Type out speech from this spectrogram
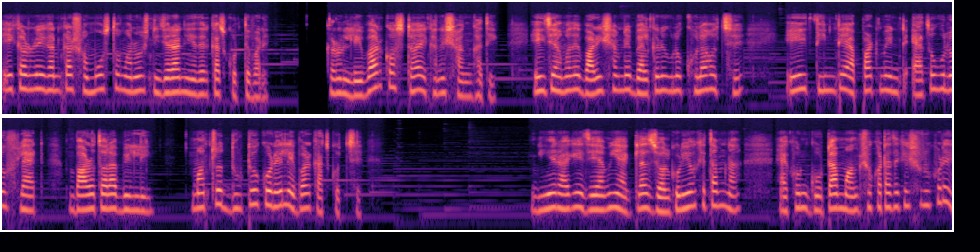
এই কারণে এখানকার সমস্ত মানুষ নিজেরা নিজেদের কাজ করতে পারে। কারণ লেবার কস্টটা এখানে সাংঘাতিক। এই যে আমাদের বাড়ির সামনে ব্যালকনিগুলো খোলা হচ্ছে, এই তিনটে অ্যাপার্টমেন্ট, এতগুলো ফ্ল্যাট, বারোতলা বিল্ডিং। মাত্র দুটো করে লেবার কাজ করছে। বিয়ের আগে যে আমি এক গ্লাস জল গড়িয়েও খেতাম না, এখন গোটা মাংস কাটা থেকে শুরু করে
